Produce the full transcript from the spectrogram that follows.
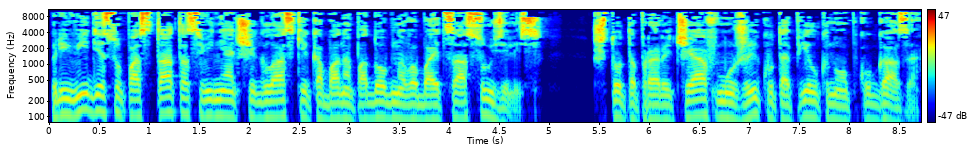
При виде супостата свинячьи глазки кабаноподобного бойца сузились. Что-то прорычав, мужик утопил кнопку газа.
